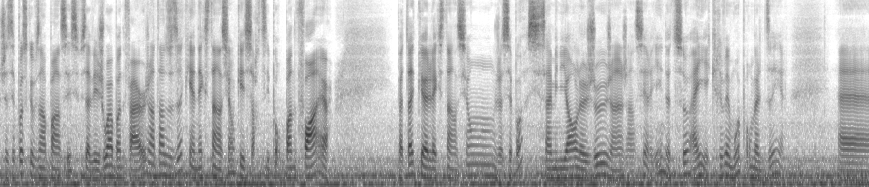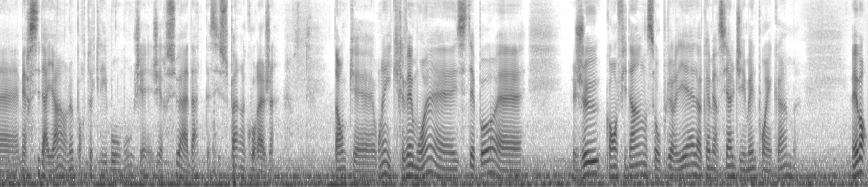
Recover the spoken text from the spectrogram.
Je sais pas ce que vous en pensez si vous avez joué à Bonfire. J'ai entendu dire qu'il y a une extension qui est sortie pour Bonfire. Peut-être que l'extension, je sais pas si ça améliore le jeu, j'en sais rien de tout ça. Hey, écrivez-moi pour me le dire. Euh, merci d'ailleurs pour tous les beaux mots que j'ai reçus à date. C'est super encourageant. Donc, euh, ouais, écrivez-moi. Euh, n'hésitez pas. jeu confidence au pluriel à commercial gmail.com. Mais bon,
